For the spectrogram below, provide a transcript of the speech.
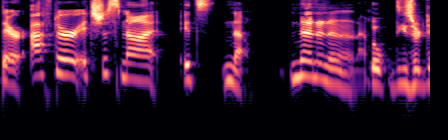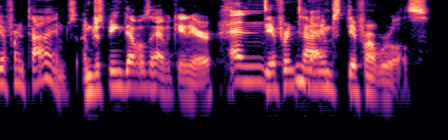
thereafter. It's just not, it's no. No, no, no, no, no. But these are different times. I'm just being devil's advocate here. And Different no. times, different rules.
